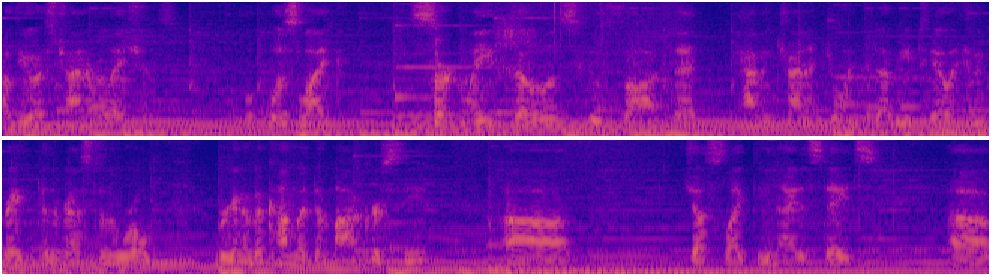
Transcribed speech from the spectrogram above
of U.S.-China relations was like. Certainly, those who thought that having China join the WTO and integrate into the rest of the world we're going to become a democracy, uh, just like the United States, uh,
